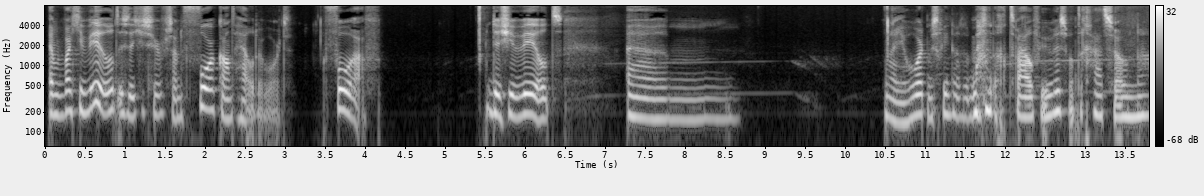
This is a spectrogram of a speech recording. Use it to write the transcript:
En wat je wilt is dat je service aan de voorkant helder wordt vooraf. Dus je wilt. Um, nou, je hoort misschien dat het maandag 12 uur is, want er gaat zo'n uh,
